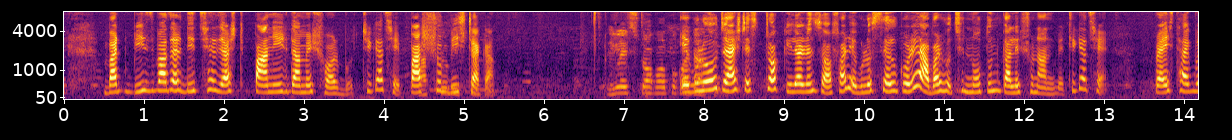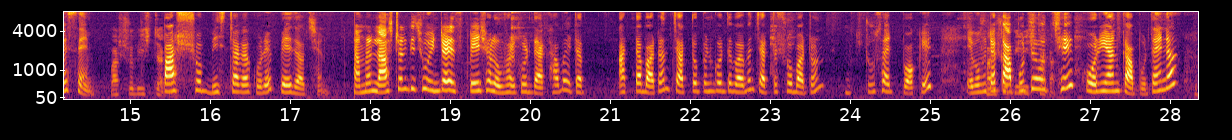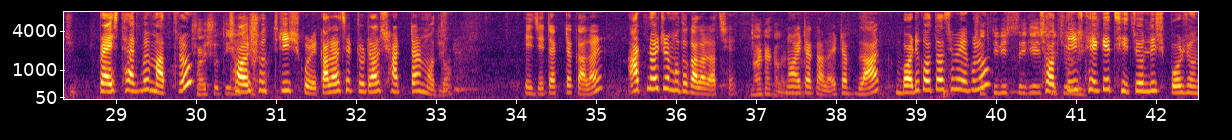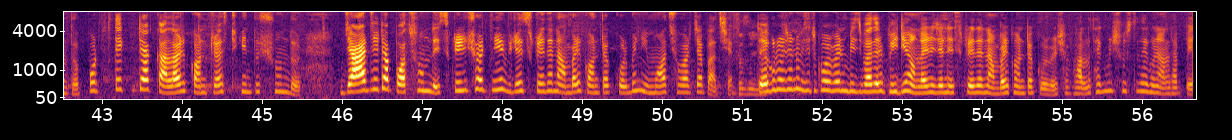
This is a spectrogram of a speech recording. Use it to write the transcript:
বাট বীজ বাজার দিচ্ছে জাস্ট পানির দামের শরবত ঠিক আছে? পাঁচশো বিশ টাকা। এগুলো এগুলো জাস্ট স্টক ক্লিয়ারেন্স অফার এগুলো সেল করে আবার হচ্ছে নতুন কালেকশন আনবে ঠিক আছে? প্রাইস থাকবে সেম পাঁচশো বিশ টাকা। করে পেয়ে যাচ্ছেন। আমরা লাস্ট অন কিছু উইন্টার স্পেশাল ওভার ওভারকোট দেখাবো। এটা আটটা বাটন চারটা ওপেন করতে পারবেন চারটা show button two side pocket এবং এটা কাপড়টা হচ্ছে কোরিয়ান কাপড় তাই না? প্রাইস থাকবে মাত্র ছয়শো করে। কালার আছে টোটাল ষাটটার মতো। এই যে এটা একটা কালার আট নয়টার মতো কালার আছে। নয়টা কালার এটা ব্ল্যাক বডি কত আছে ভাই এগুলো? ছত্রিশ থেকে ছত্রিশ 46 থেকে ছিচল্লিশ পর্যন্ত। প্রত্যেকটা কালার কন্ট্রাস্ট কিন্তু সুন্দর। যার যেটা পছন্দ স্ক্রিনশট নিয়ে ভিডিও স্ক্রিনে নাম্বারে কন্ট্যাক্ট করবেন। ইমো হোয়াটসঅ্যাপ আছে। তো এগুলোর জন্য ভিজিট করবেন বীজবাজার ভিডিও অনলাইনের জন্য স্ক্রিনের নাম্বারে কন্ট্যাক্ট করবেন। সব ভালো থাকবেন সুস্থ থাকবেন আল্লাহ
